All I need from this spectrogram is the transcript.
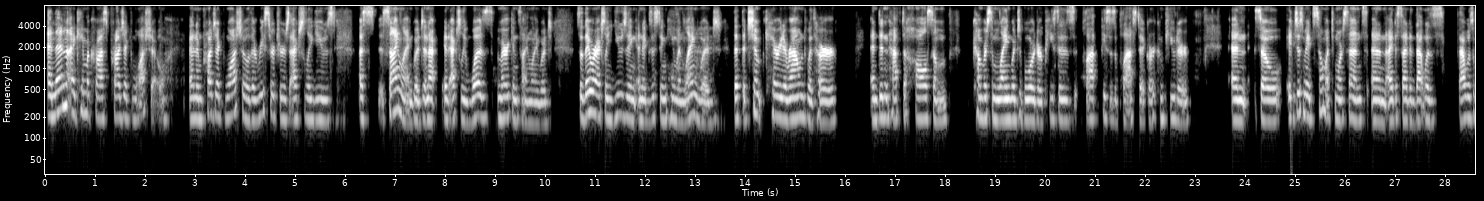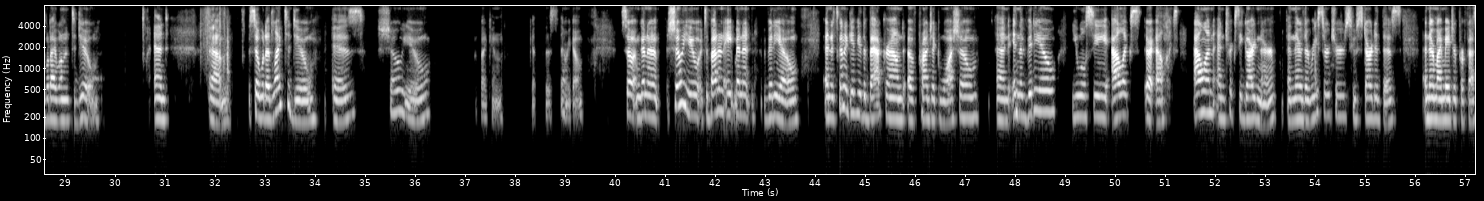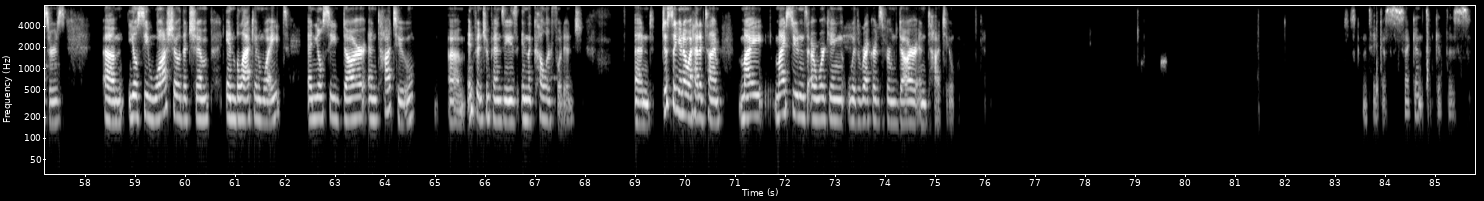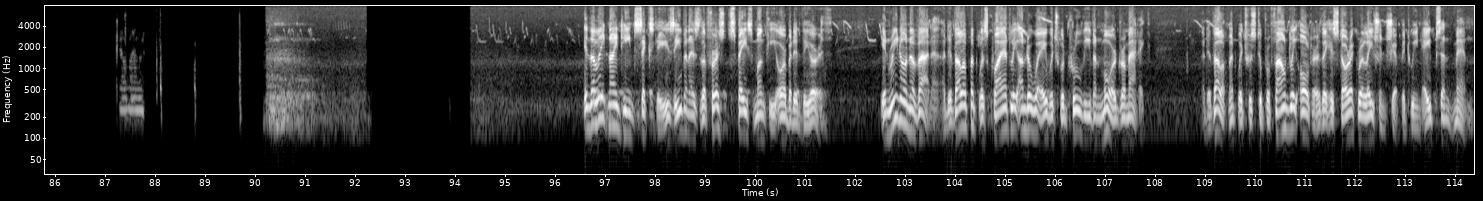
and then I came across Project Washoe. And in Project Washoe, the researchers actually used a sign language, and it actually was American Sign Language, so they were actually using an existing human language that the chimp carried around with her and didn't have to haul some cumbersome language board or pieces, pieces of plastic or a computer. And so it just made so much more sense. And I decided that was, that was what I wanted to do. And um, so what I'd like to do is show you, if I can get this, there we go. So I'm gonna show you, it's about an eight minute video, and it's gonna give you the background of Project Washoe. And in the video, you will see Alex, or Alex, Allen and Trixie Gardner, and they're the researchers who started this, and they're my major professors. Um, you'll see Washoe the chimp in black and white, and you'll see Dar and Tatu, um, infant chimpanzees, in the color footage. And just so you know ahead of time, my, my students are working with records from Dar and Tatu. Just gonna take a second to get this going. In the late 1960s, even as the first space monkey orbited the Earth, in Reno, Nevada, a development was quietly underway which would prove even more dramatic. A development which was to profoundly alter the historic relationship between apes and men.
